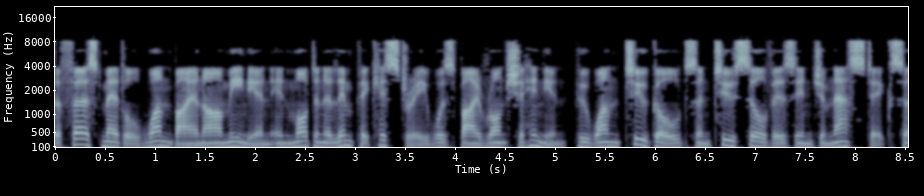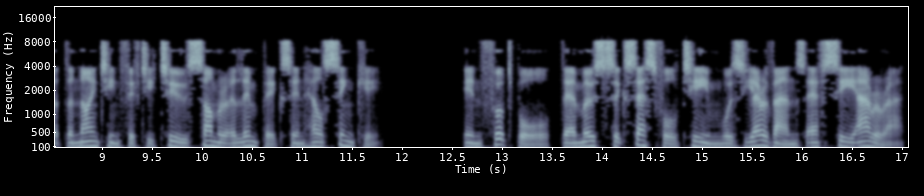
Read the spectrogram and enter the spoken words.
The first medal won by an Armenian in modern Olympic history was by Hrant who won two golds and two silvers in gymnastics at the 1952 Summer Olympics in Helsinki. In football, their most successful team was Yerevan's FC Ararat,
